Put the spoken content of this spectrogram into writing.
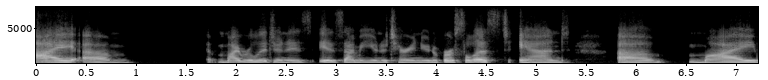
I um, my religion is is I'm a Unitarian Universalist, and um, my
